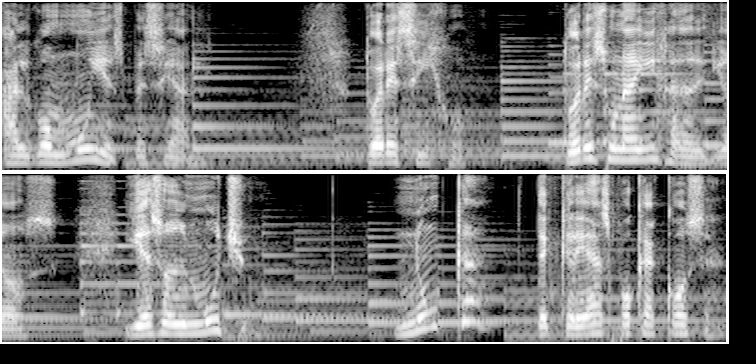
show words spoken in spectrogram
algo muy especial. Tú eres hijo, tú eres una hija de Dios, y eso es mucho. Nunca te creas poca cosa.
